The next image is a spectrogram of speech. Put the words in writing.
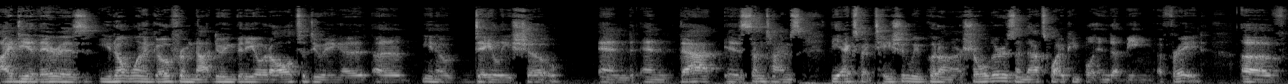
idea there is you don't want to go from not doing video at all to doing a, a you know daily show and and that is sometimes the expectation we put on our shoulders and that's why people end up being afraid of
